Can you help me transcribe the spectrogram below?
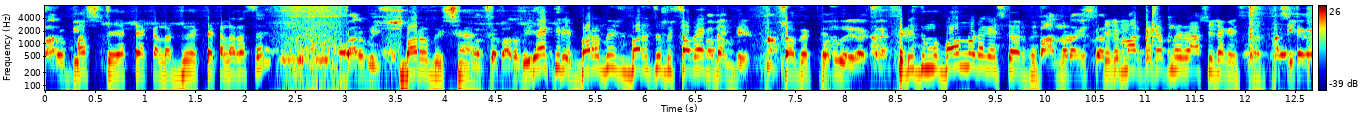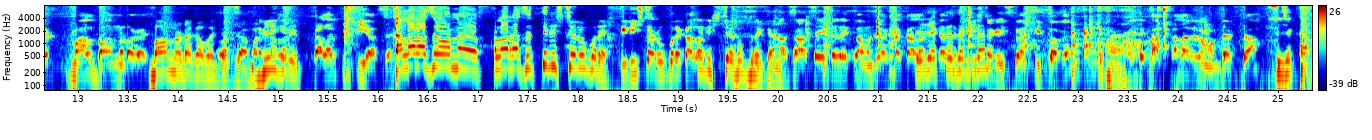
বারো বিশ। একটা কালার দু একটা কালার আছে। বারো বিশ। বারো বিশ হ্যাঁ। আচ্ছা বারো বিশ। একই রেট বারো বিশ বারো চব্বিশ সব একদম? সব এক কত করে রাখবেন এটি তুমি বাউন্ন টাকা স্কোয়ার ফিট টাকা স্কোয়ার যেটা মার্কেট আপনার আশি টাকা স্কোয়ার আশি টাকার মাল বাউন্ন টাকা পাইতেছে বিগ রেট কালার কি কি আছে? কালার আছে কালার আছে তিরিশটার উপরে। তিরিশটার উপরে কালার তিরিশটার উপরে কালার আচ্ছা আচ্ছা এটা দেখলাম যে একটা কালার একটা টাকা স্কোয়ার ফিট পাবেন। হ্যাঁ। কাঠ কালারের মধ্যে একটা। এই যে কাঠ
